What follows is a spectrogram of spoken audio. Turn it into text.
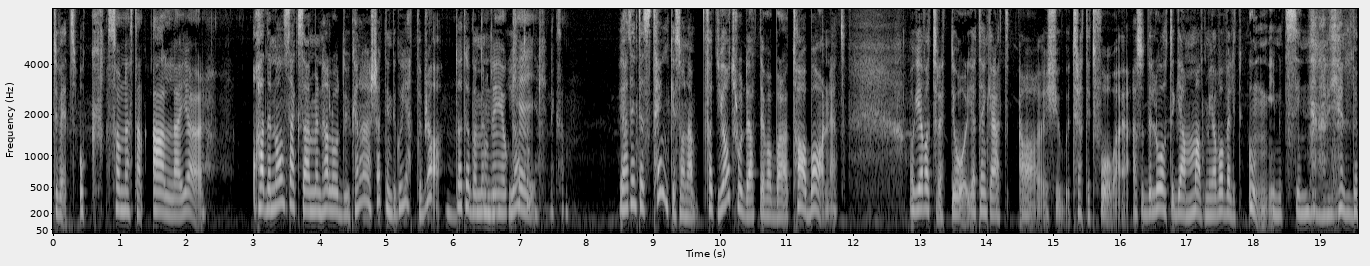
Du vet, och, Som nästan alla gör. Och hade någon sagt så här, men hallå du kan ha ersättning, det går jättebra. Då hade jag bara, men Och det är ja, okej. tack. liksom. Jag hade inte ens tänkt i såna, för jag trodde att det var bara ta barnet. Och jag var 30 år. Jag tänker att, ja, 20, 32 var jag. Alltså det låter gammalt men jag var väldigt ung i mitt sinne när det gällde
